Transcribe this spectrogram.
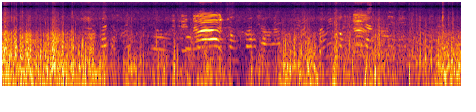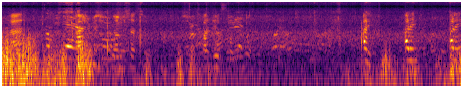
En fait, après, il faut ton corps vers là. Ah oui, ton pied, là, ton pied, Hein ton pied, là. Ah, je me suis... Non, mais Je suis écrasé au allez, allez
